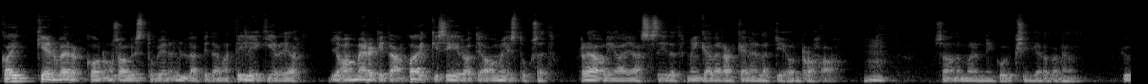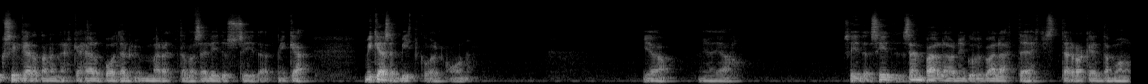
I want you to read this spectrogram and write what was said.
kaikkien verkkoon osallistuvien ylläpitämä tilikirja, johon merkitään kaikki siirrot ja omistukset reaaliajassa siitä, että minkä verran kenelläkin on rahaa. Mm. Se on tämmöinen niin kuin yksinkertainen, yksinkertainen, ehkä helpoiten ymmärrettävä selitys siitä, että mikä, mikä se bitcoin on. Ja, ja, ja siitä, siitä, sen päälle on niin hyvä lähteä ehkä sitten rakentamaan,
